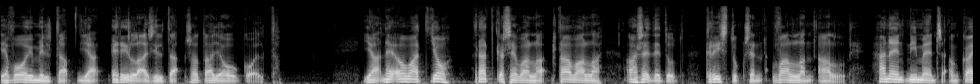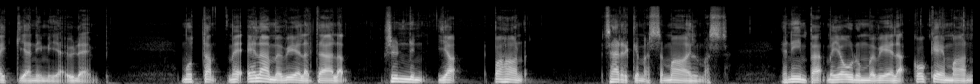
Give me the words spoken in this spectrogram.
ja voimilta ja erilaisilta sotajoukoilta. Ja ne ovat jo ratkaisevalla tavalla asetetut Kristuksen vallan alle. Hänen nimensä on kaikkia nimiä ylempi. Mutta me elämme vielä täällä synnin ja pahan särkemässä maailmassa. Ja niinpä me joudumme vielä kokemaan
